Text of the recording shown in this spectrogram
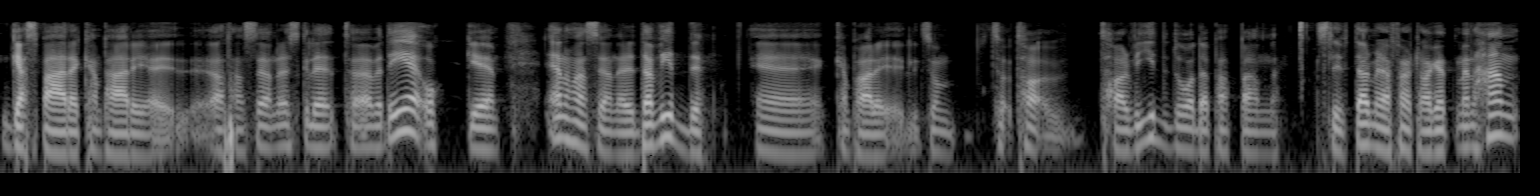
Gaspare Campari eh, att hans söner skulle ta över det och eh, en av hans söner, David eh, Campari, liksom ta, tar vid då där pappan slutar med det här företaget. Men han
